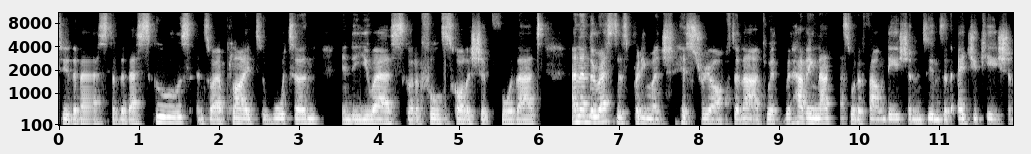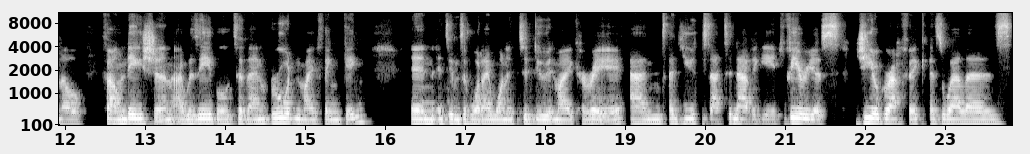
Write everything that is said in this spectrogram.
to the best of the best schools. And so I applied to Wharton in the US, got a full scholarship for that. And then the rest is pretty much history after that. With, with having that sort of foundation in terms of educational foundation, I was able to then broaden my thinking in, in terms of what I wanted to do in my career and, and use that to navigate various geographic as well as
